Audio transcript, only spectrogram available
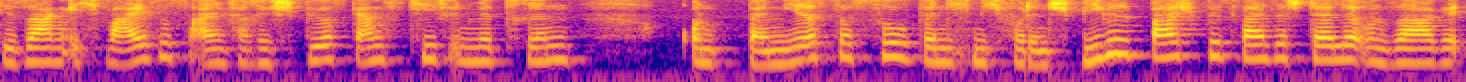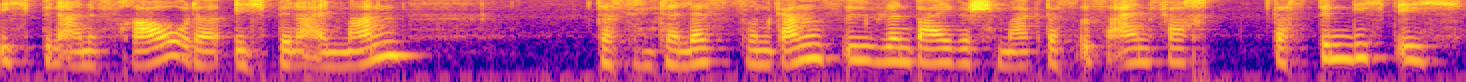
die sagen, ich weiß es einfach, ich spüre es ganz tief in mir drin. Und bei mir ist das so, wenn ich mich vor den Spiegel beispielsweise stelle und sage, ich bin eine Frau oder ich bin ein Mann, das hinterlässt so einen ganz üblen Beigeschmack. Das ist einfach, das bin nicht ich.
